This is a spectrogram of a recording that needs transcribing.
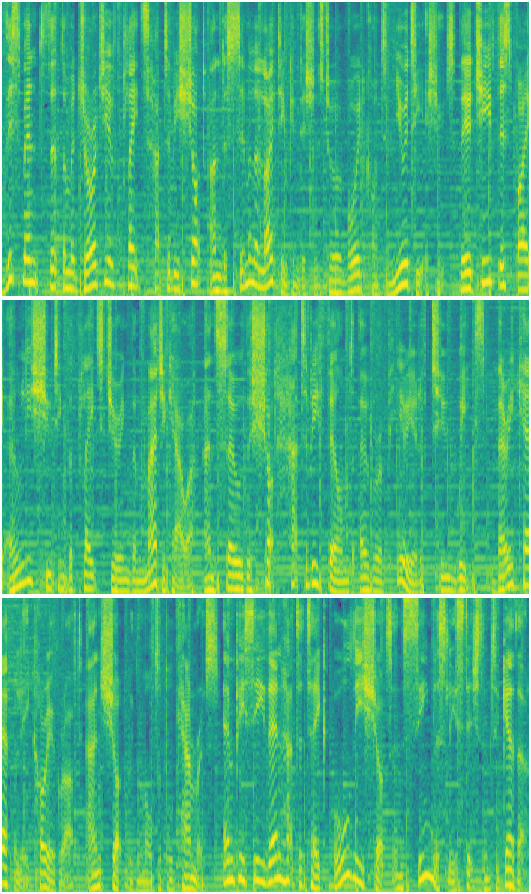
This meant that the majority of plates had to be shot under similar lighting conditions to avoid continuity issues. They achieved this by only shooting the plates during the magic hour, and so the shot had to be filmed over a period of two weeks, very carefully choreographed and shot with multiple cameras. MPC then had to take all these shots and seamlessly stitch them together.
